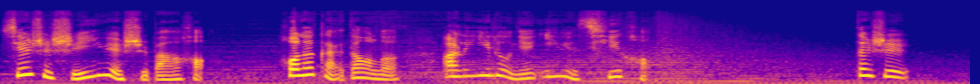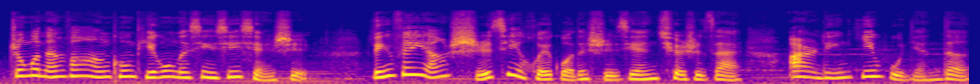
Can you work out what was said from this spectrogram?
先是十一月十八号，后来改到了二零一六年一月七号。但是，中国南方航空提供的信息显示，林飞扬实际回国的时间却是在二零一五年的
